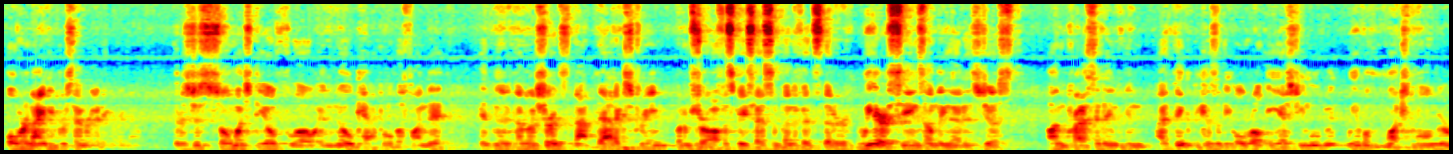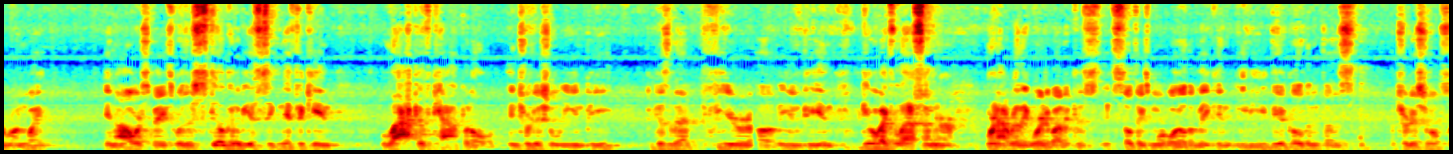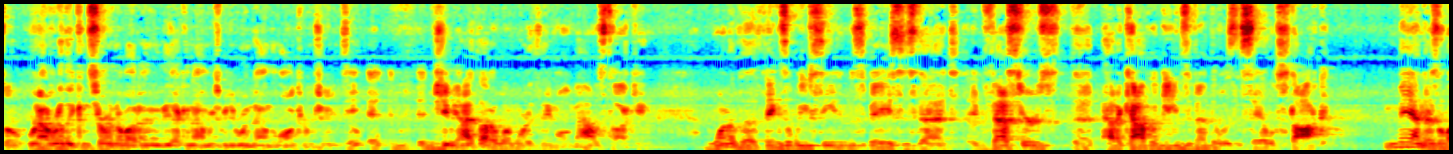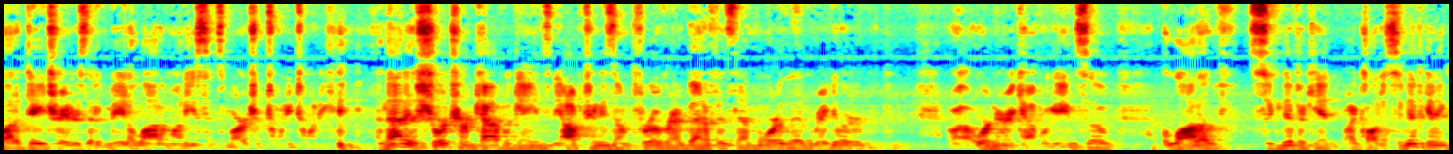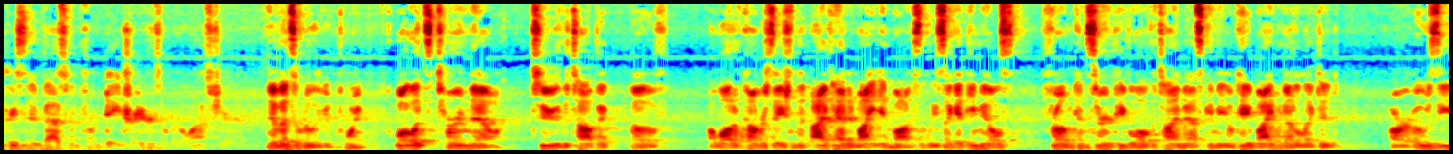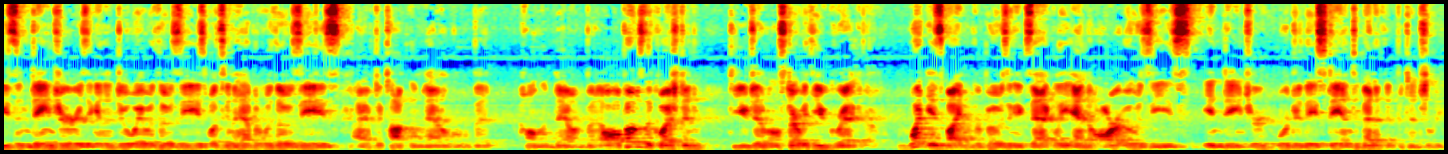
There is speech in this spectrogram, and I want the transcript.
Over 90% are hitting right now. There's just so much deal flow and no capital to fund it. And I'm not sure it's not that extreme, but I'm sure office space has some benefits that are. We are seeing something that is just unprecedented. And I think because of the overall ESG movement, we have a much longer runway in our space where there's still going to be a significant lack of capital in traditional E&P because of that fear of E&P. And go back to the last seminar, we're not really worried about it because it still takes more oil to make an EV vehicle than it does a traditional. So we're not really concerned about any of the economics when you run down the long-term chain. So. And, and, and Jimmy, I thought of one more thing while Matt was talking. One of the things that we've seen in the space is that investors that had a capital gains event that was the sale of stock – man, there's a lot of day traders that have made a lot of money since March of 2020. and that is short term capital gains. The Opportunity Zone program benefits them more than regular, uh, ordinary capital gains. So, a lot of significant, I call it a significant increase in investment from day traders over the last year. Yeah, that's a really good point. Well, let's turn now to the topic of a lot of conversation that I've had in my inbox, at least. I get emails from concerned people all the time asking me, okay, Biden got elected are OZs in danger? Is he going to do away with OZs? What's going to happen with OZs? I have to talk them down a little bit, calm them down. But I'll pose the question to you, gentlemen. I'll start with you, Greg. What is Biden proposing exactly, and are OZs in danger, or do they stand to benefit potentially?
